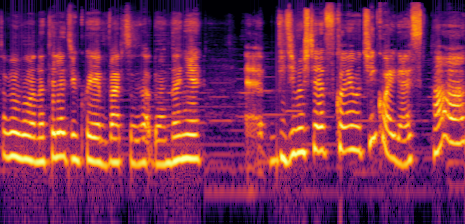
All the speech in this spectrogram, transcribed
To by było na tyle. Dziękuję bardzo za oglądanie. E, Widzimy się w kolejnym odcinku, I guess. Pa!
